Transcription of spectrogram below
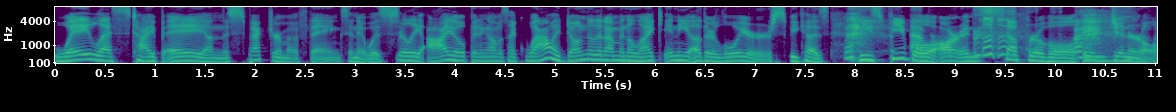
way less type A on the spectrum of things. And it was really eye opening. I was like, wow, I don't know that I'm going to like any other lawyers because these people are insufferable in general.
